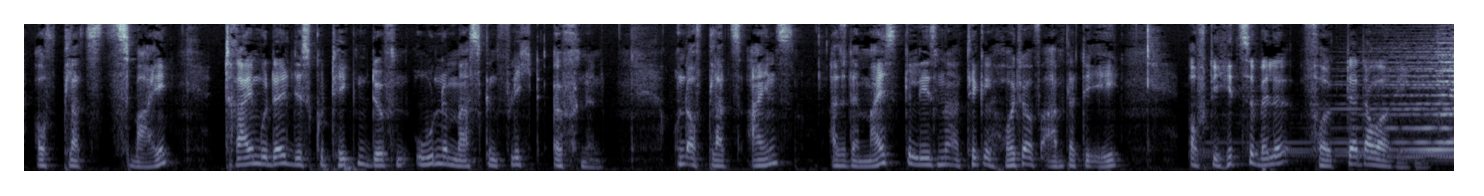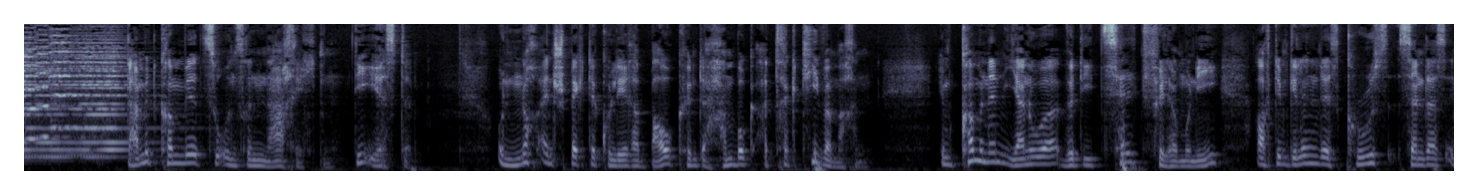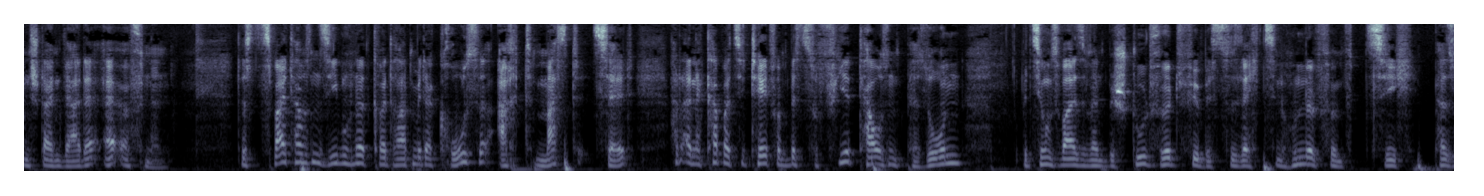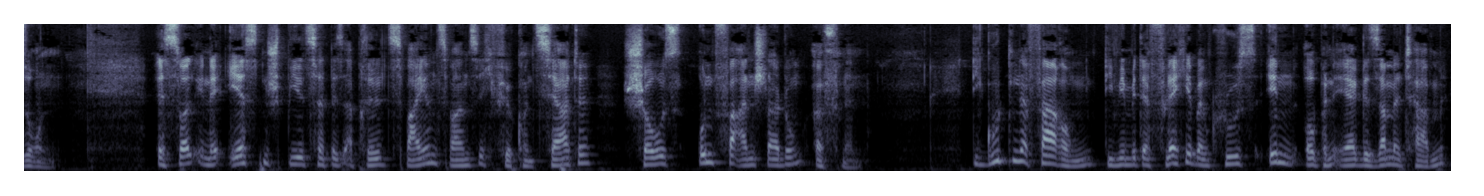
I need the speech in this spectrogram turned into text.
Auf Platz 2 Drei Modelldiskotheken dürfen ohne Maskenpflicht öffnen. Und auf Platz 1, also der meistgelesene Artikel heute auf abendblatt.de, auf die Hitzewelle folgt der Dauerregen. Damit kommen wir zu unseren Nachrichten. Die erste. Und noch ein spektakulärer Bau könnte Hamburg attraktiver machen. Im kommenden Januar wird die Zeltphilharmonie auf dem Gelände des Cruise Centers in Steinwerder eröffnen. Das 2700 Quadratmeter große Acht-Mast-Zelt hat eine Kapazität von bis zu 4000 Personen, beziehungsweise wenn bestuhlt wird, für bis zu 1650 Personen. Es soll in der ersten Spielzeit bis April 22 für Konzerte, Shows und Veranstaltungen öffnen. Die guten Erfahrungen, die wir mit der Fläche beim Cruise in Open Air gesammelt haben,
